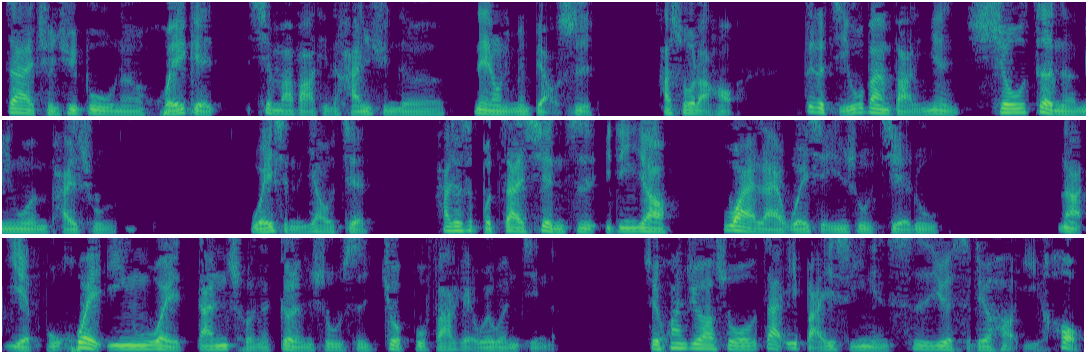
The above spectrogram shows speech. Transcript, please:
在銓叙部呢回给宪法法庭的函询的内容里面表示，他说了哈，这个给物办法里面修正了明文排除危险的要件，它就是不再限制一定要外来危险因素介入。那也不会因为单纯的个人疏失就不发给慰问金了。所以换句话说，在一百一十一年四月十六号以后，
